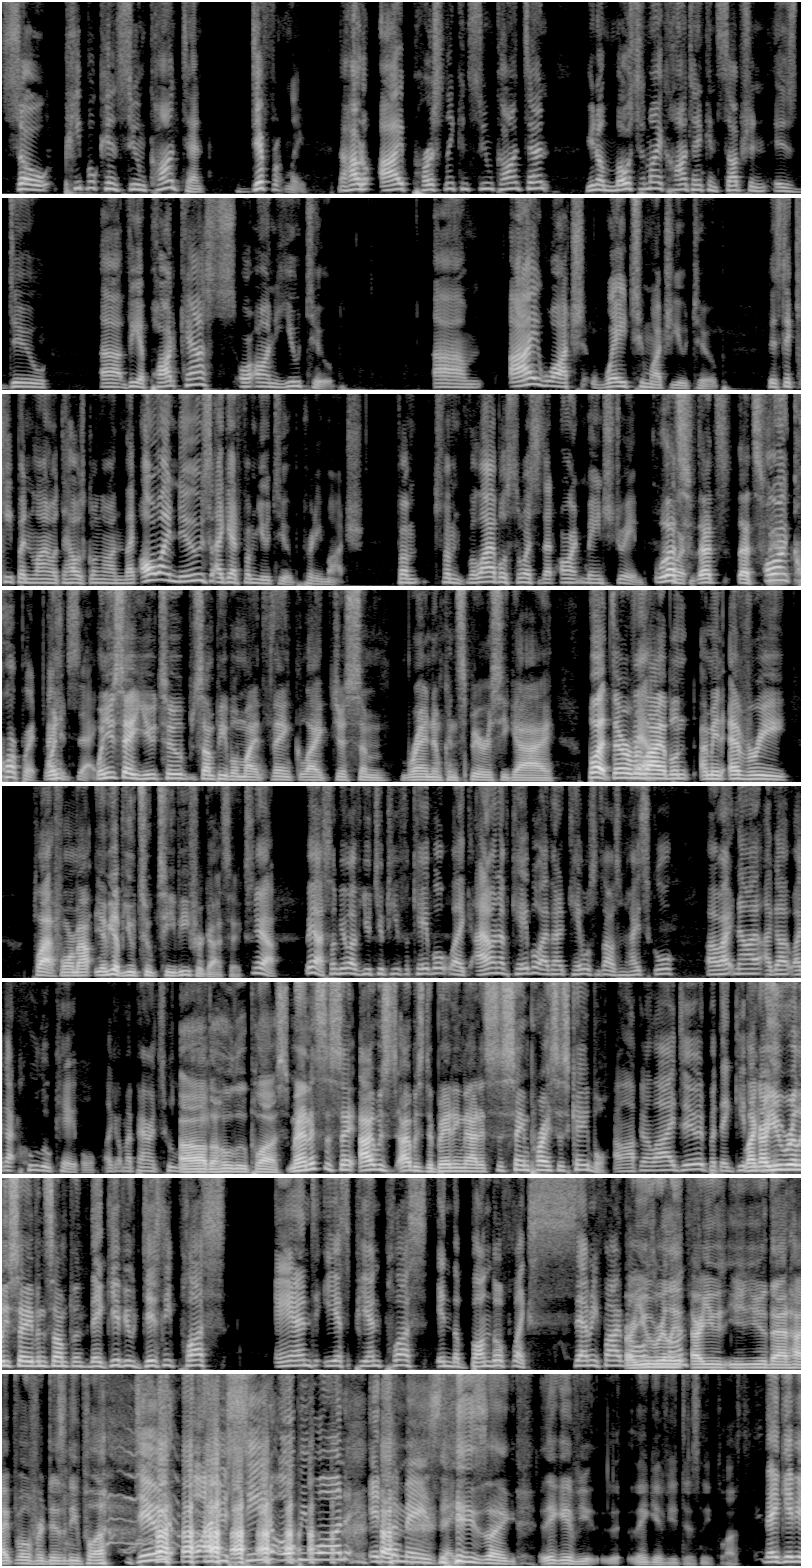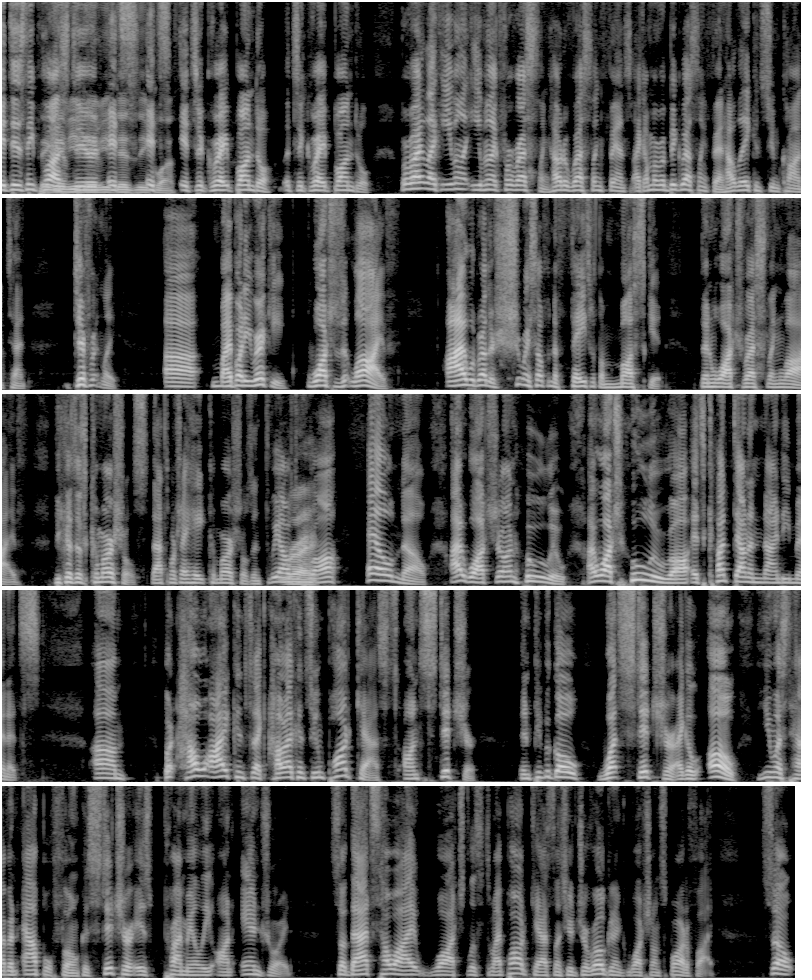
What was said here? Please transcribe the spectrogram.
So people consume content differently. Now, how do I personally consume content? You know, most of my content consumption is due uh, via podcasts or on YouTube. Um, I watch way too much YouTube just to keep in line with the hell's going on. Like all my news, I get from YouTube, pretty much from from reliable sources that aren't mainstream Well, that's that's that's or fair. aren't corporate. I should say. When you say YouTube, some people might think like just some random conspiracy guy, but they're Yeah. reliable. I mean, every platform out. You have YouTube TV for God's sakes. Yeah. Yeah, some people have YouTube TV for cable. Like I don't have cable. I've had cable since I was in high school. Uh, right now, I- got I got Hulu cable. I got my parents' Hulu. Oh, the. Hulu Plus. Man, it's the same. I was I was debating that. It's the same price as cable. I'm not gonna lie, dude, but they give Like, you are you really saving something? they give you Disney Plus and ESPN Plus in the bundle for like seventy five Are you really? month. Are you you that hype over Disney Plus? dude? oh, have you seen Obi Wan? It's amazing. He's like they give you they give you Disney Plus. They give you Disney Plus, you- dude. it's Disney it's Plus. it's a great bundle. It's a great bundle. But right, like even like even like for wrestling, how do wrestling fans like I'm a big wrestling fan? How do they consume content differently? Uh, my buddy Ricky watches it live. I would rather shoot myself in the face with a musket than watch wrestling live because there's commercials. That's much I hate commercials. And three hours Right. of Raw, hell no. I watch it on Hulu. I watch Hulu Raw. It's cut down in 90 minutes. Um, but how I can like how I consume podcasts on Stitcher. And people go, "What Stitcher?" I go, "Oh, you must have an Apple phone because Stitcher is primarily on Android." So that's how I watch, listen to my podcast. Unless you're Joe Rogan, and watch it on Spotify. So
